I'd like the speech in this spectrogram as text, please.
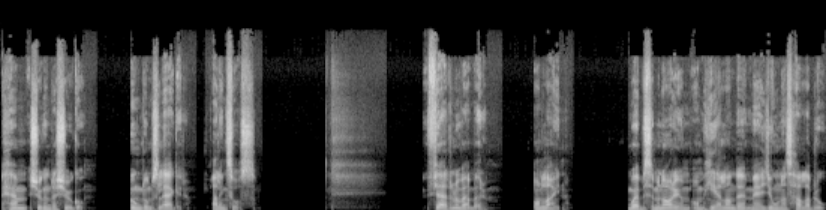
Hem 2020. Ungdomsläger, Allingsås. 4 november, online. Webbseminarium om helande med Jonas Hallabro,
